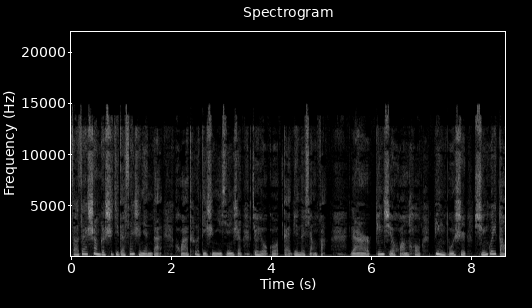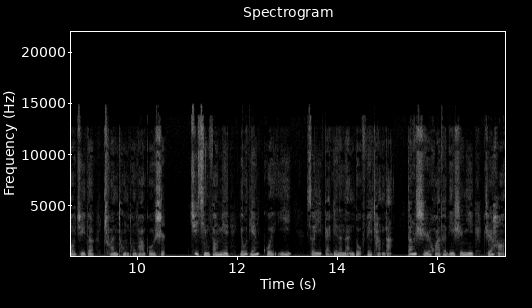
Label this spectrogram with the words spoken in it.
早在上个世纪的三十年代，华特·迪士尼先生就有过改编的想法。然而，《冰雪皇后》并不是循规蹈矩的传统童话故事，剧情方面有点诡异，所以改编的难度非常大。当时，华特迪士尼只好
